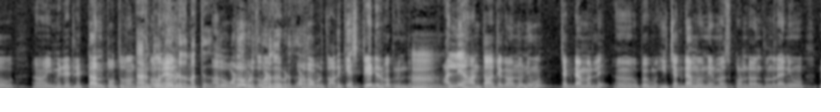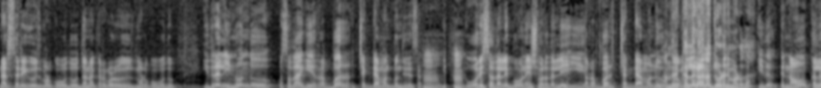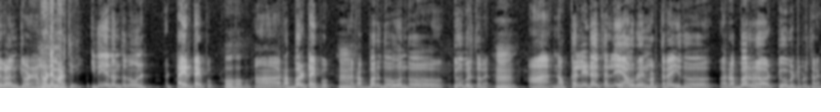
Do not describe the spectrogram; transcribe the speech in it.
ಇಮಿಡಿಯೇಟ್ಲಿ ಟರ್ನ್ ತೋತದ ಅಂತ ಟರ್ನ್ ತಗೊಂಡ್ ಹೋಗ್ಬಿಡೋದು ಮತ್ತೆ ಅದು ಅದು ಒಡೆದೋಗ್ಬಿಡ್ತದೆ. ಅದಕ್ಕೆ ಸ್ಟೇಟ್ ಇರಬೇಕು ನಿಮ್ದು. ಹ್ಮ್. ಅಲ್ಲಿ ಅಂತ ಜಾಗವನ್ನು ನೀವು ಚೆಕ್ ಡ್ಯಾಮ್ ಅಲ್ಲಿ ಆ, ಉಪಯೋಗ ಮಾಡಿ. ಈ ಚೆಕ್ ಡ್ಯಾಮ್ ನಿರ್ಮಿಸ್ಕೊಂಡ್ರಂತಂದ್ರೆ ನೀವು ನರ್ಸರಿಗೆ ಯೂಸ್ ಮಾಡ್ಕೋಬಹುದು ದನ ಕರುಗಳು ಯೂಸ್ ಮಾಡ್ಕೋಬಹುದು ಇದರಲ್ಲಿ ಇನ್ನೊಂದು ಹೊಸದಾಗಿ ರಬ್ಬರ್ ಚೆಕ್ ಡ್ಯಾಮ್ ಅಂತ ಬಂದಿದೆ ಸರ್. ಒರಿಸ್ಸಾದಲ್ಲಿ ಭುವನೇಶ್ವರದಲ್ಲಿ ಈ ರಬ್ಬರ್ ಚೆಕ್ ಡ್ಯಾಮ್ ಅನ್ನು ಅಂದ್ರೆ ಕಲ್ಲುಗಳನ್ನ ಜೋಡಣೆ ಮಾಡೋದಾ? ಇದು ನಾವು ಕಲ್ಲುಗಳನ್ನು ಜೋಡಣೆ ಜೋಡಣೆ ಮಾಡ್ತೀವಿ. ಮಾಡ್ತೀವಿ. ಇದು ಏನಂತಂದ್ರೆ ಒಂದು ಟೈರ್ ಟೈಪ್. Rubber type. ರಬ್ಬರ್ದು ಒಂದು ಟ್ಯೂಬ್ ಇರ್ತದೆ ಆ ನಾವು ಕಲ್ಲು ಇಡೋದಲ್ಲಿ ಅವ್ರು ಏನ್ ಮಾಡ್ತಾರೆ ಇದು ರಬ್ಬರ್ ಟ್ಯೂಬ್ ಇಟ್ಬಿಡ್ತಾರೆ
